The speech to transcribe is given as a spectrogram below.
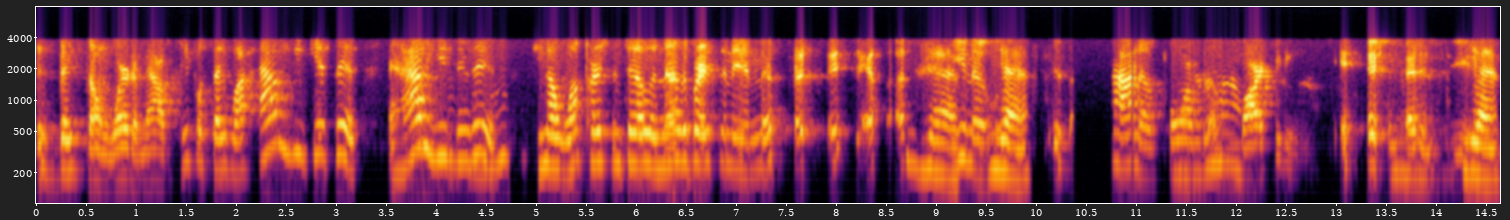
it's based on word of mouth. People say, "Well, how do you get this? And how do you do this?" Mhm. You know, one person tell another person, and another person tell. Yes. You know, Yes. it's kind of forms Word of marketing that is used. Yes.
